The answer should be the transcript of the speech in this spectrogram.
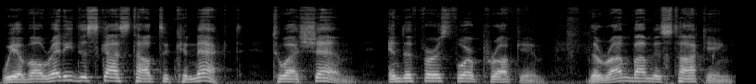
We have already discussed how to connect to Hashem in the first four prakim. The Rambam is talking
